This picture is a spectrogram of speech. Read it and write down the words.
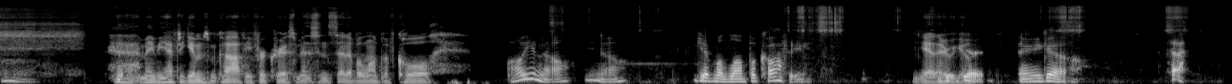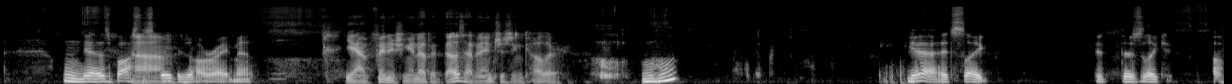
Hmm. maybe have to give him some coffee for Christmas instead of a lump of coal. Oh, you know, you know, give him a lump of coffee. Yeah, there we go. good. There you go. Mm, yeah, this Boston Um, is all right, man. Yeah, I'm finishing it up. It does have an interesting color. Mm-hmm. Yeah, it's like it. There's like a,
